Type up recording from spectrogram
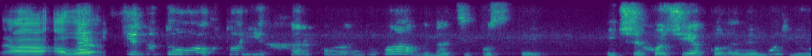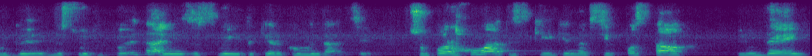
а, але ще до того, хто їх рекомендував на ці пости, і чи хоч я коли-небудь люди несуть відповідальність за свої такі рекомендації, щоб порахувати, скільки на всіх постах людей,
